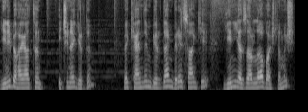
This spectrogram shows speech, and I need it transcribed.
yeni bir hayatın içine girdim ve kendim birdenbire sanki yeni yazarlığa başlamış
